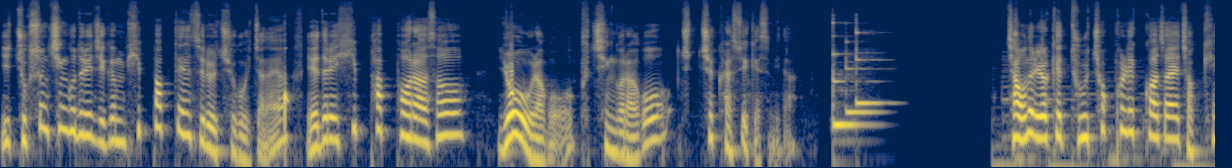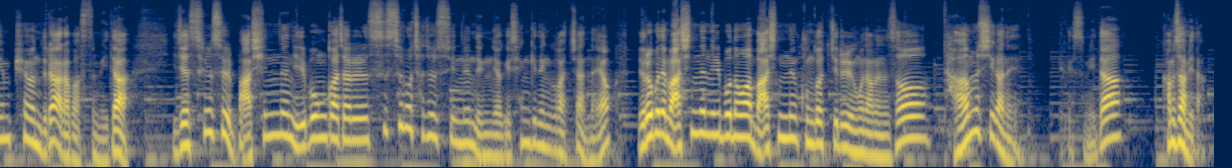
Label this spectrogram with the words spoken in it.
이 죽순 친구들이 지금 힙합 댄스를 추고 있잖아요. 얘들이 힙합퍼라서 요라고 붙인 거라고 추측할 수 있겠습니다. 자, 오늘 이렇게 두 초콜릿 과자에 적힌 표현들을 알아봤습니다. 이제 슬슬 맛있는 일본 과자를 스스로 찾을 수 있는 능력이 생기는 것 같지 않나요? 여러분의 맛있는 일본어와 맛있는 군것질을 응원하면서 다음 시간에 뵙겠습니다. 감사합니다.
